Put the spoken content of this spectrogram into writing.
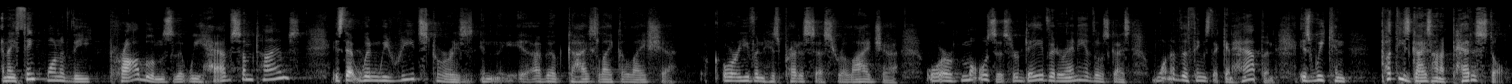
And I think one of the problems that we have sometimes is that when we read stories the, about guys like Elisha, or even his predecessor Elijah, or Moses, or David, or any of those guys, one of the things that can happen is we can put these guys on a pedestal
